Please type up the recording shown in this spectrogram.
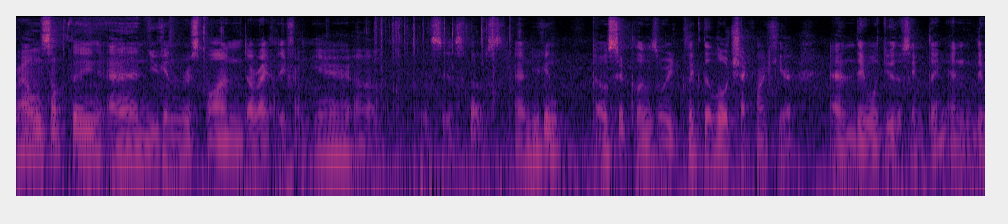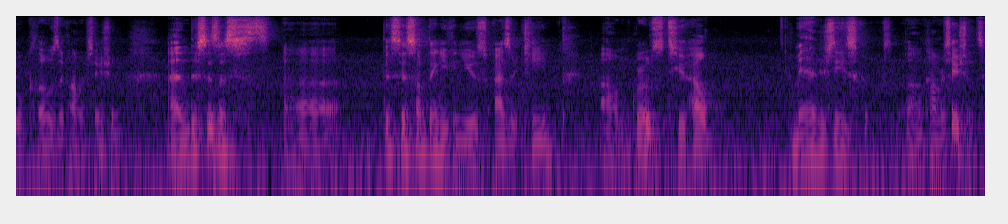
around something and you can respond directly from here. Um, this this is closed. And you can post it closed or you click the little check mark here and they will do the same thing and they will close the conversation. And this is a uh, this is something you can use as a team um, grows to help manage these uh, conversations.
